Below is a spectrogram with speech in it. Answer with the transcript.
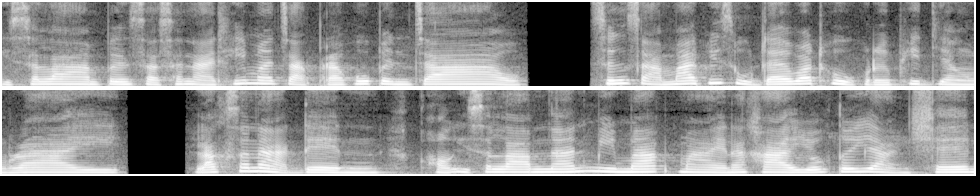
อิสลามเป็นศาสนาที่มาจากพระผู้เป็นเจ้า ซึ่งสามารถพิสูจน์ได้ว่าถูกหรือผิดอย่างไร ลักษณะเด่นของอิสลามนั้นมีมากมายนะคะ ยกตัวอย่างเช่น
